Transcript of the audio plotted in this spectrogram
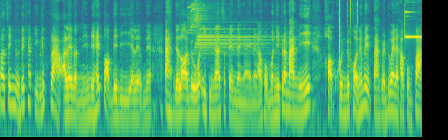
เราจะอยู่ด้วยกันอีกหรือเปล่าอะไรแบบนี้มีให้ตอบดีๆอะไรแบบเนี้ยอะเดี๋ยวรอดูว่า EP หน้าจะเป็นยังไงนะครับผมวันนี้ประมาณนี้ขอบคุณทุกคนที่มาติดตามกันด้วยนะครับผมฝาก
